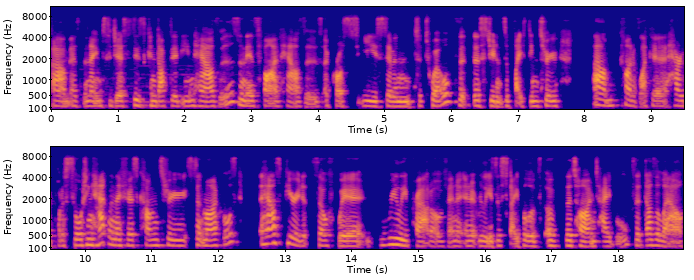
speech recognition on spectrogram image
um, as the name suggests, is conducted in houses, and there's five houses across year seven to 12 that the students are placed into um, kind of like a Harry Potter sorting hat when they first come to St Michael's. The house period itself, we're really proud of, and it, and it really is a staple of, of the timetable. So it does allow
